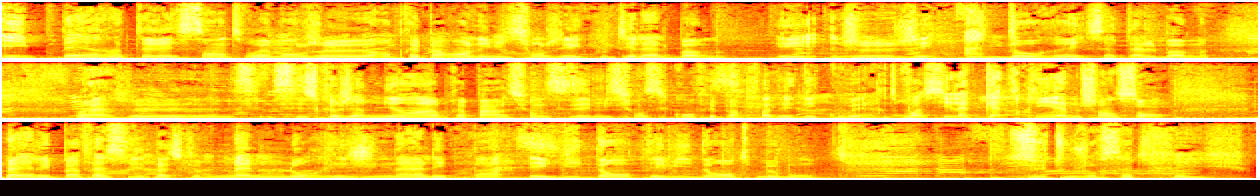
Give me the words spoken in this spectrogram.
hyper intéressantes. Vraiment, je, en préparant l'émission, j'ai écouté l'album et j'ai adoré cet album. Voilà, c'est ce que j'aime bien dans la préparation de ces émissions, c'est qu'on fait parfois des découvertes. Voici la quatrième chanson. Là, elle est pas facile parce que même l'original est pas évidente, évidente, mais bon, c'est toujours ça de fait.「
